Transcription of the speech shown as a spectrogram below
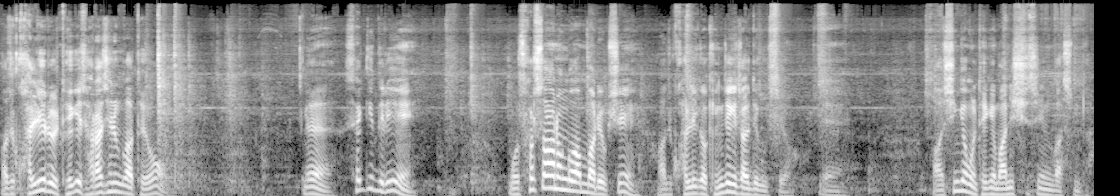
아주 관리를 되게 잘 하시는 것 같아요. 예, 새끼들이 뭐 설사하는 거 한 마리 없이 아주 관리가 굉장히 잘 되고 있어요. 예. 아, 신경을 되게 많이 쓰시는 것 같습니다.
